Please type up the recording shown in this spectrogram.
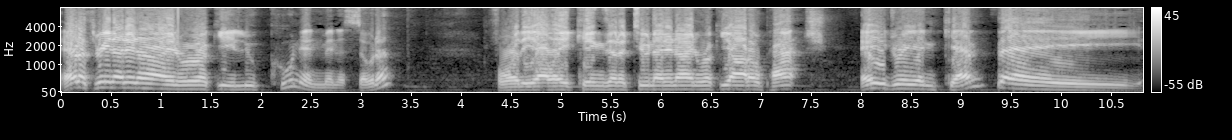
And a 399 rookie Luke Kunin, Minnesota. For the LA Kings at a 299 rookie auto patch. Adrian Kempe.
